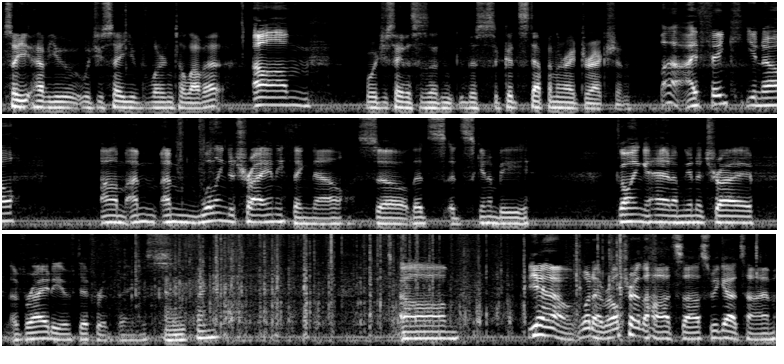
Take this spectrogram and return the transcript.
So you have you? Would you say you've learned to love it, Um, or would you say this is a this is a good step in the right direction? I think you know, um, I'm I'm willing to try anything now. So that's it's gonna be going ahead. I'm gonna try a variety of different things. Anything? Um, yeah, whatever. I'll try the hot sauce. We got time.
